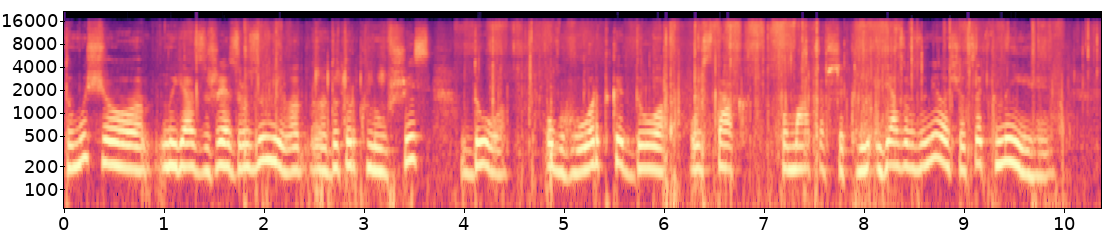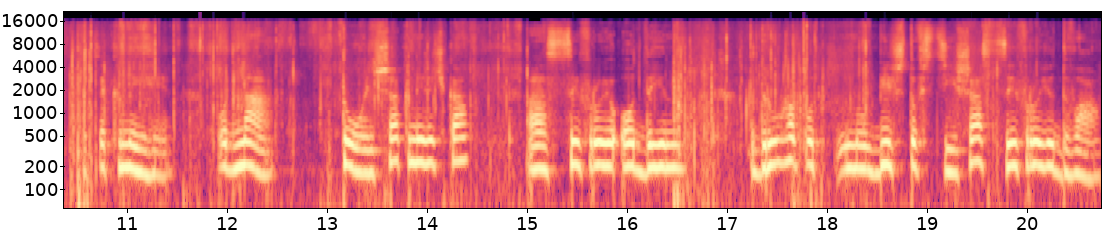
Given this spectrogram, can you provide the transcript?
Тому що ну, я вже зрозуміла, доторкнувшись до обгортки, до ось так помацавши книги, я зрозуміла, що це книги. Це книги. Одна тоньша книжечка з цифрою 1, друга ну, більш товстіша з цифрою 2.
